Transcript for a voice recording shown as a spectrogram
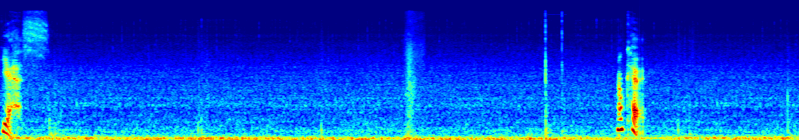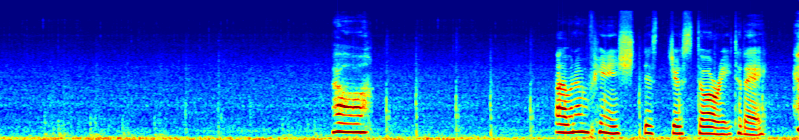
Yes. Okay. Uh, I want to finish this juice story today.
